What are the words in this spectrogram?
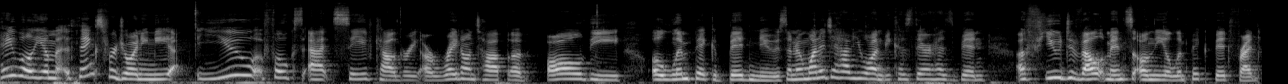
Hey, William, thanks for joining me. You folks at Save Calgary are right on top of all the Olympic bid news, and I wanted to have you on because there has been a few developments on the Olympic bid front.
